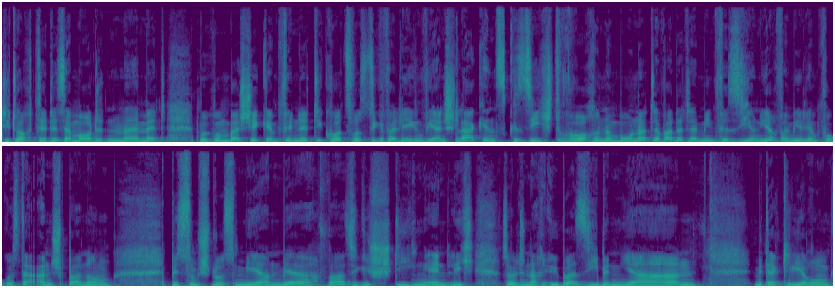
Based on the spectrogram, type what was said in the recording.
die Tochter des ermordeten Mehmet Kumbaschik, empfindet die kurzfristige Verlegung wie ein Schlag ins Gesicht. Wochen und Monate war der Termin für sie und ihre Familie im Fokus der Anspannung. Bis zum Schluss mehr und mehr war sie gestiegen. Endlich sollte nach über sieben Jahren mit Erklärung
